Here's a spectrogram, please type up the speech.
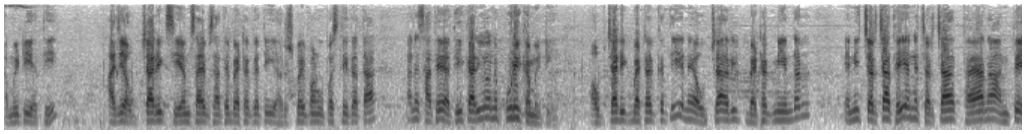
કમિટી હતી, આજે ઔપચારિક સીએમ સાહેબ સાથે બેઠક હતી, હર્ષભાઈ પણ ઉપસ્થિત હતા અને સાથે અધિકારીઓ અને પૂરી કમિટી. ઔપચારિક બેઠક હતી અને ઔપચારિક બેઠકની અંદર એની ચર્ચા થઈ અને ચર્ચા થયાના અંતે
